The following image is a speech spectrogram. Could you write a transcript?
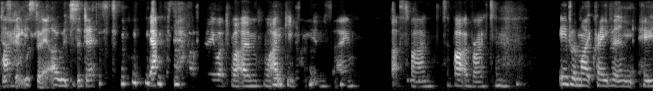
just get used to it. I would suggest. yeah, that's pretty much what I'm what I'm keeping. So that's fine. It's a part of writing even Mike Craven, who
